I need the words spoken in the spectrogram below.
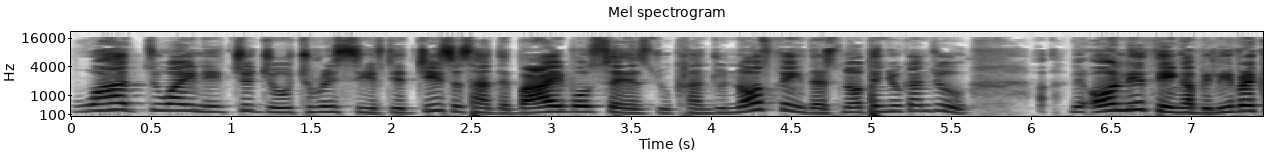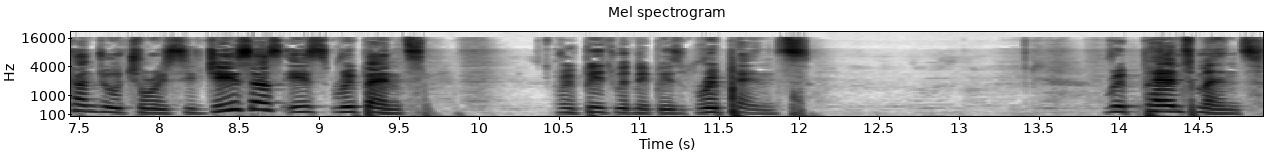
What do I need to do to receive the Jesus? And the Bible says you can do nothing. There's nothing you can do. The only thing a believer can do to receive Jesus is repent. Repeat with me, please. Repent. Repentment.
